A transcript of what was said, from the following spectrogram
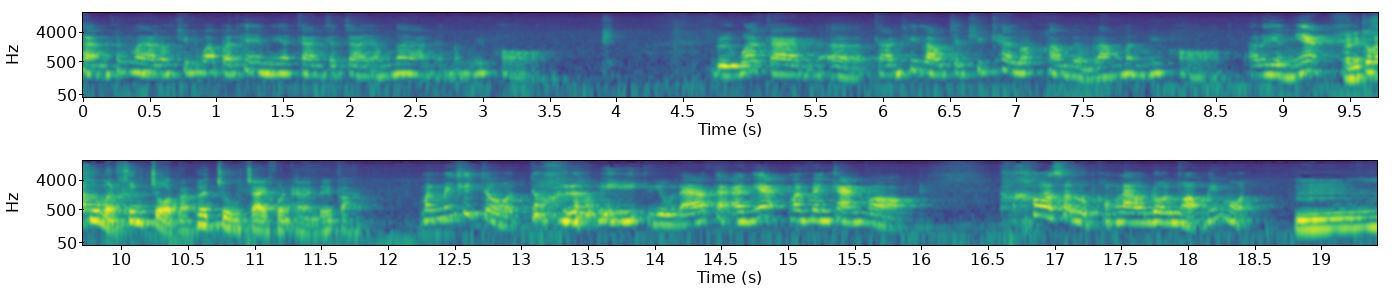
รมๆขึ้นมา เราคิดว่าประเทศนี้การกระจายอำนาจเนี่ยมันไม่พอ หรือว่าการเอ่อการที่เราจะคิดแค่ลดความเหลื่อมล้ำมันไม่พอ อะไรอย่างเงี้ย อันนี้ก็คือเหมือนขึ้นโจทย์มาเพื่อจูงใจคนอ่านด้วยป่ะมันไม่ใช่โจทย์โจทย์เรามีอยู่แล้ว แต่อันเนี้ยมันเป็นการบอกข้อสรุปของเราโดยหมอกไม่หมด อืม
